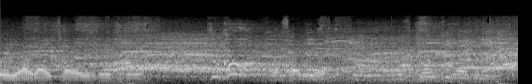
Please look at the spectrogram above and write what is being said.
Uy, habrá echado el resto. Rosario, ¿eh? Thank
